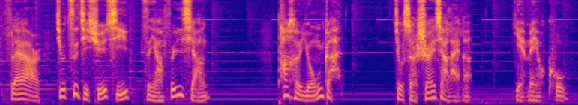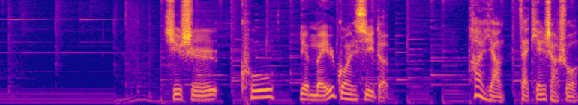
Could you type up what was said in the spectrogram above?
弗莱尔就自己学习怎样飞翔，他很勇敢，就算摔下来了，也没有哭。其实哭也没关系的，太阳在天上说：“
